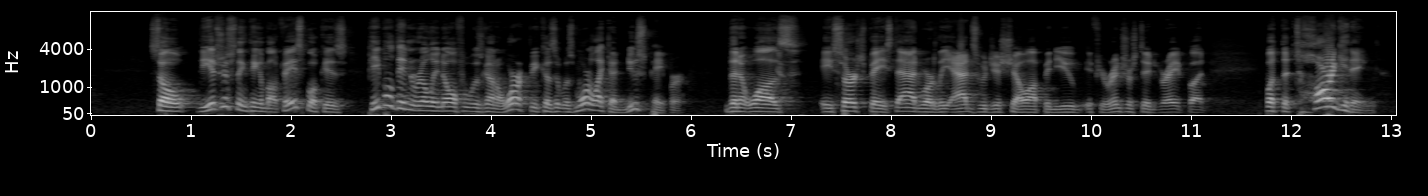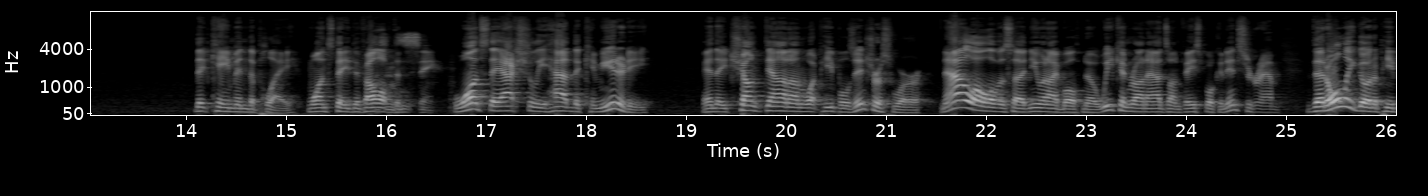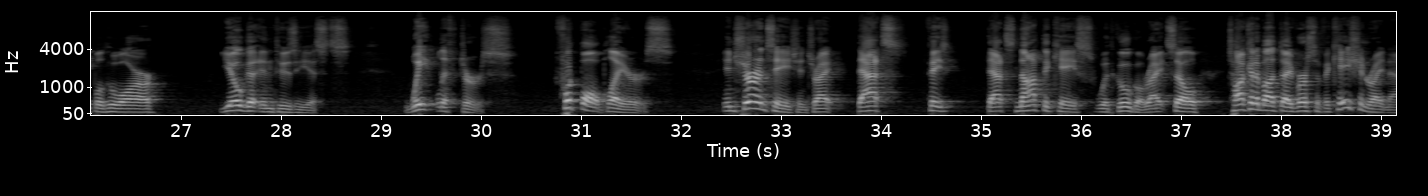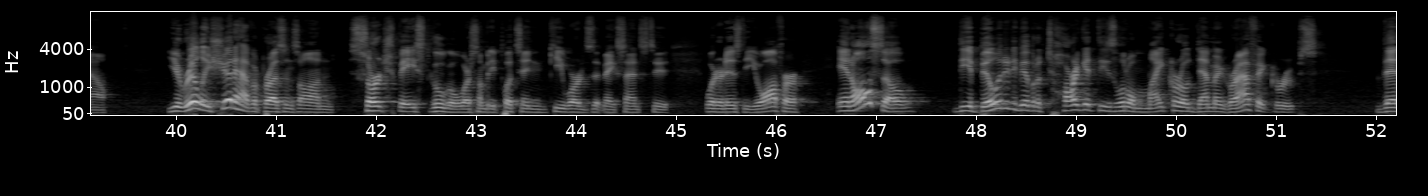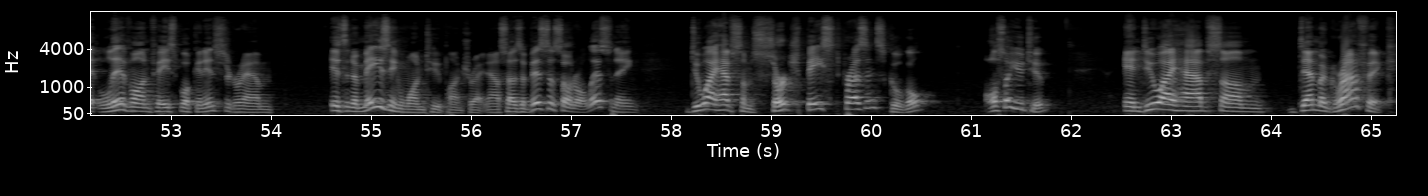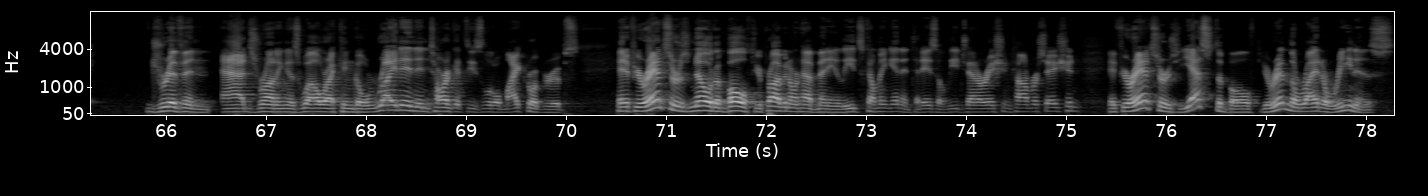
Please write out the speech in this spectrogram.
So the interesting thing about Facebook is people didn't really know if it was going to work because it was more like a newspaper than it was a search-based ad where the ads would just show up and you, if you're interested, great. But but the targeting that came into play once they developed and once they actually had the community and they chunked down on what people's interests were. Now, all of a sudden, you and I both know we can run ads on Facebook and Instagram that only go to people who are yoga enthusiasts, weightlifters, football players, insurance agents, right? That's face that's not the case with Google, right? So, talking about diversification right now, you really should have a presence on search-based Google where somebody puts in keywords that make sense to what it is that you offer. And also, the ability to be able to target these little micro demographic groups that live on Facebook and Instagram is an amazing one two punch right now. So, as a business owner listening, do I have some search based presence? Google, also YouTube. And do I have some demographic driven ads running as well where I can go right in and target these little micro groups and if your answer is no to both, you probably don't have many leads coming in, and today's a lead generation conversation. If your answer is yes to both, you're in the right arenas.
